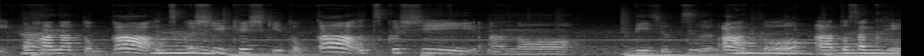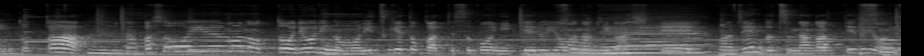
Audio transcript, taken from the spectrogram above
いお花とか、はい、美しい景色とか、美しいあの美術アート、アート作品とか、うん、なんかそういうものと料理の盛り付けとかってすごい似てるような気がして、まあ、全部つながってるよね。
